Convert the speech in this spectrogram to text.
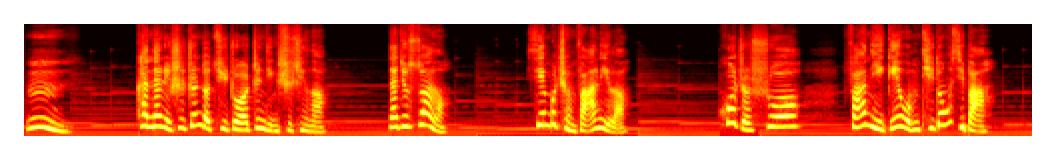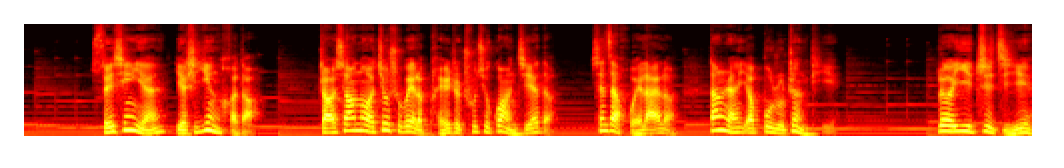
嗯，看来你是真的去做正经事情了，那就算了，先不惩罚你了，或者说。罚你给我们提东西吧。随心言也是应和道：“找肖诺就是为了陪着出去逛街的，现在回来了，当然要步入正题。”乐意至极。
